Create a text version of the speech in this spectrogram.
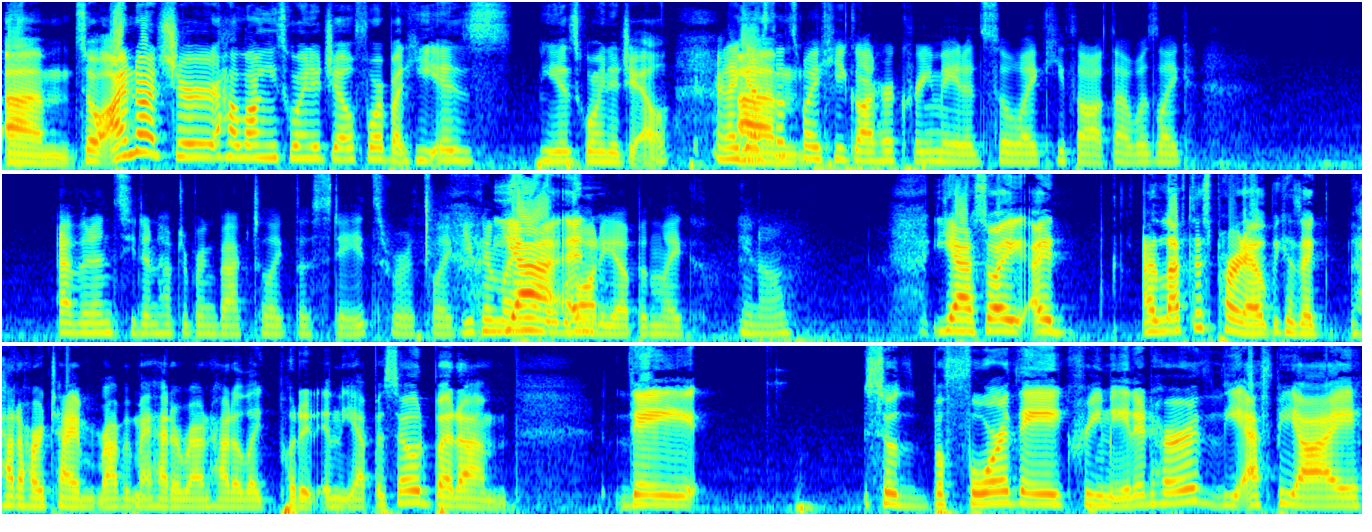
Um, so I'm not sure how long he's going to jail for, but he is he is going to jail. And I guess that's Um, why he got her cremated. So like he thought that was like evidence you didn't have to bring back to like the states, where it's like you can like Yeah, pull the and- body up and like you know. Yeah, so I, I I left this part out because I had a hard time wrapping my head around how to like put it in the episode, but um they so before they cremated her, the FBI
